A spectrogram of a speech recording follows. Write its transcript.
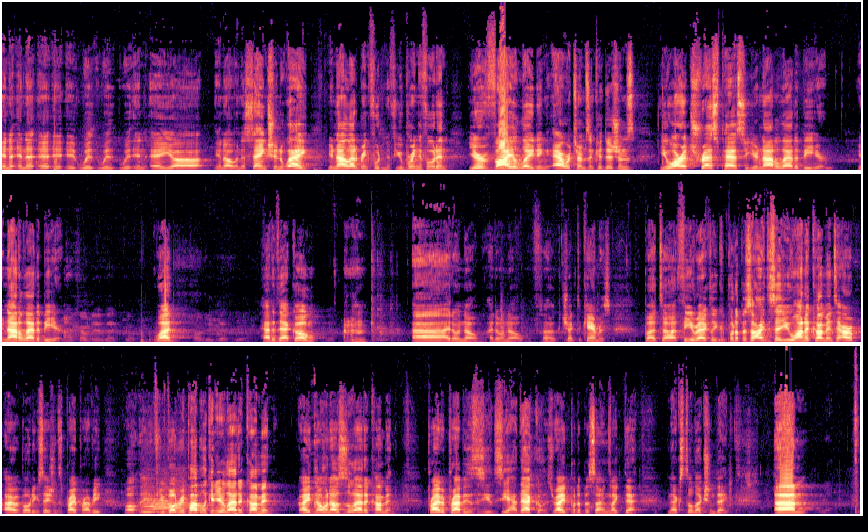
in a, in a, with, with, in a uh, you know in a sanctioned way, you're not allowed to bring food in. If you bring the food in, you're violating our terms and conditions. You are a trespasser. You're not allowed to be here. You're not allowed to be here. How did that go? What? How did that go? How did that go? uh, I don't know. I don't know. So check the cameras. But uh, theoretically, you could put up a sign that says you want to come into our, our voting stations, private property. Well, if you vote Republican, you're allowed to come in, right? No one else is allowed to come in. Private property, see, see how that goes, right? Put up a sign like that next election day. Um,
